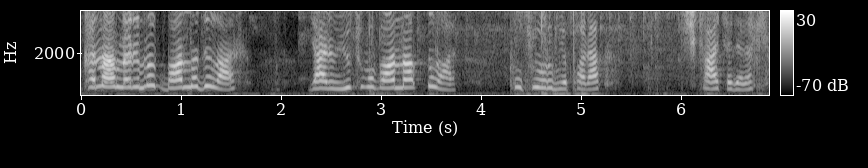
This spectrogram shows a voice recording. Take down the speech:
kanallarımı banladılar. Yani YouTube'u banlattılar. Kötü yorum yaparak, şikayet ederek.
